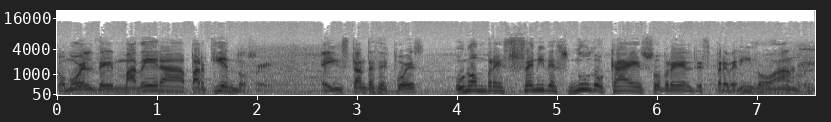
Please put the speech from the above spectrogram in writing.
como el de madera partiéndose, e instantes después, un hombre semidesnudo cae sobre el desprevenido Henry.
